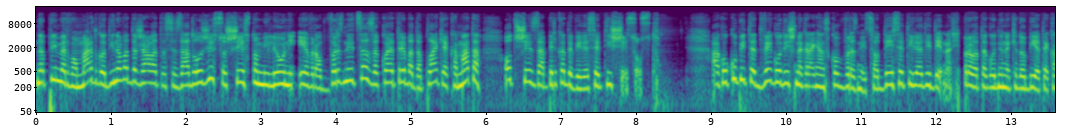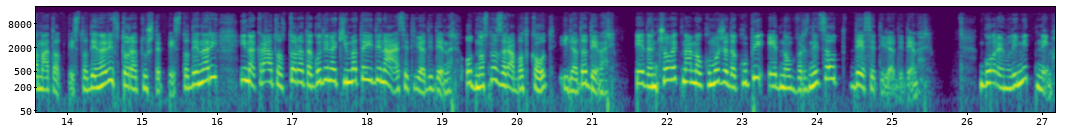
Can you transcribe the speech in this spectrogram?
На пример, во март годинава државата се задолжи со 600 милиони евра обврзница за која треба да плаќа камата од 6,96%. Ако купите две годишна граѓанска обврзница од 10.000 денари, првата година ќе добиете камата од 500 денари, втората уште 500 денари и на крајот од втората година ќе имате 11.000 денари, односно заработка од 1000 денари. Еден човек најмалку може да купи една обврзница од 10.000 денари. Горен лимит нема.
